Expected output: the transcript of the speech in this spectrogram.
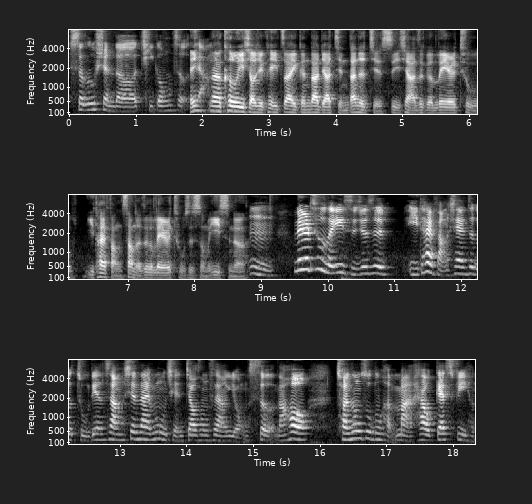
solution 的提供者，哎、样。那克洛伊小姐可以再跟大家简单的解释一下这个 Layer Two 以太坊上的这个 Layer Two 是什么意思呢？嗯，Layer Two 的意思就是以太坊现在这个主链上，现在目前交通非常拥塞，然后传送速度很慢，还有 gas fee 很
